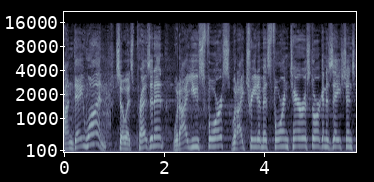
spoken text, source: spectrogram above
on day one. So, as president, would I use force? Would I treat them as foreign terrorist organizations?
